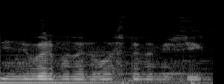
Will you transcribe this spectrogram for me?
une nouvelle bande-annonce de ma musique.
